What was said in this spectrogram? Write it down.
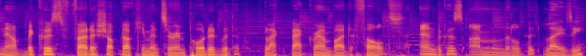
Now, because Photoshop documents are imported with a black background by default, and because I'm a little bit lazy,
